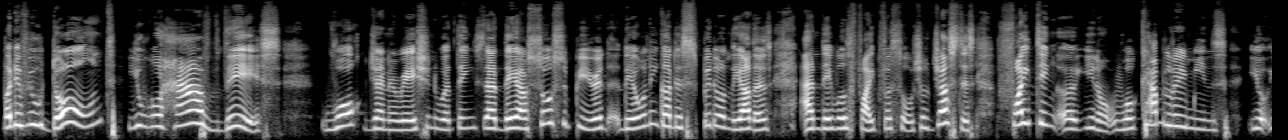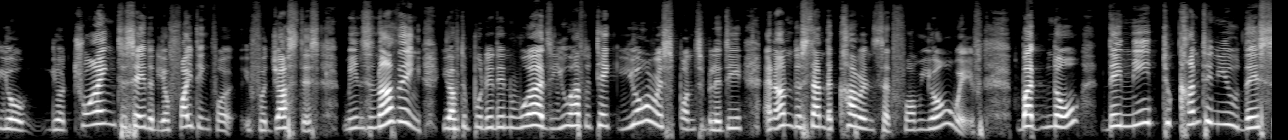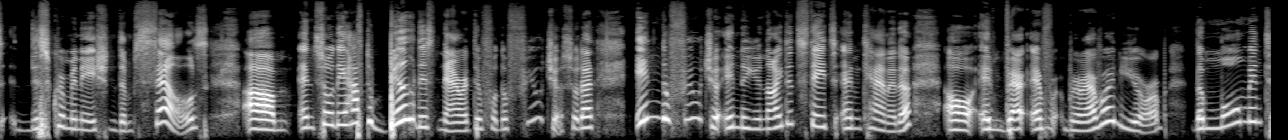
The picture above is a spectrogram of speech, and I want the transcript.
But if you don't you will have this woke generation who thinks that they are so superior they only got to spit on the others and they will fight for social justice. Fighting uh, you know vocabulary means you you you're trying to say that you're fighting for for justice means nothing. You have to put it in words. You have to take your responsibility and understand the currents that form your wave but no they need to continue this discrimination themselves um, and so they have to build this narrative for the future so that in the future in the united states and canada or in wherever, wherever in europe the moment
